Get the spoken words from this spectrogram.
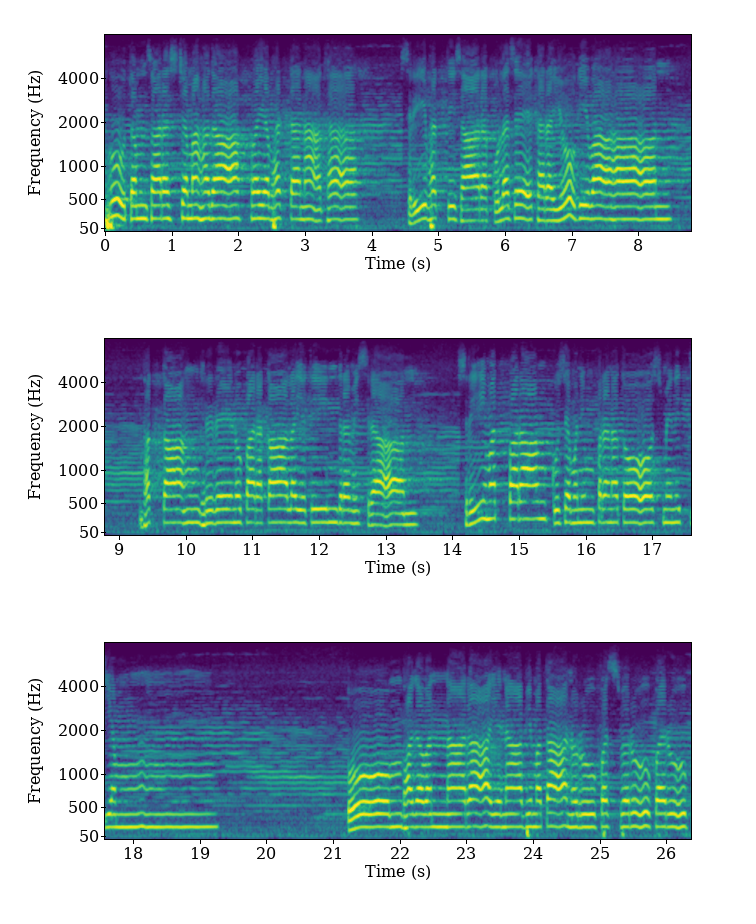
भूतं सरश्च महदाह्वय भट्टनाथ श्रीभक्तिसारकुलशेखरयोगिवाहान्। भक्ताङ्घ्रिरेणुपरकालयतीन्द्रमिश्रान्। श्रीमत्पराङ्कुशमुनिं प्रणतोऽस्मि नित्यम् ॐ भगवन्नारायणाभिमतानुरूपस्वरूपरूप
